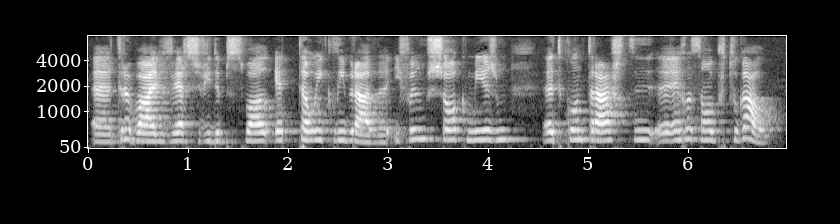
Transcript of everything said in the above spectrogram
uh, trabalho versus vida pessoal é tão equilibrada e foi um choque mesmo uh, de contraste uh, em relação a Portugal.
